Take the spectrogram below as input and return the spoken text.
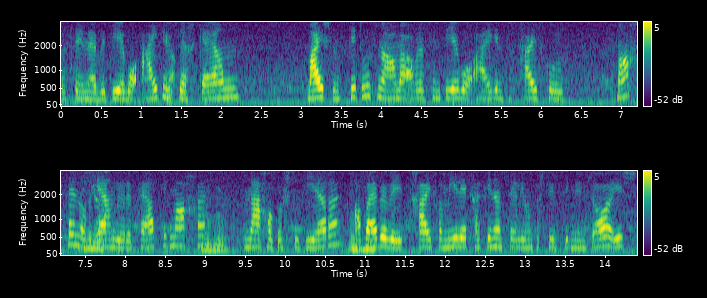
Das sind eben die, die eigentlich gern, meistens es gibt Ausnahmen, aber das sind die, die eigentlich die Highschool gemacht haben oder Ja. gerne würden fertig machen und nachher studieren. Aber eben, weil keine Familie, keine finanzielle Unterstützung nicht da ist,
